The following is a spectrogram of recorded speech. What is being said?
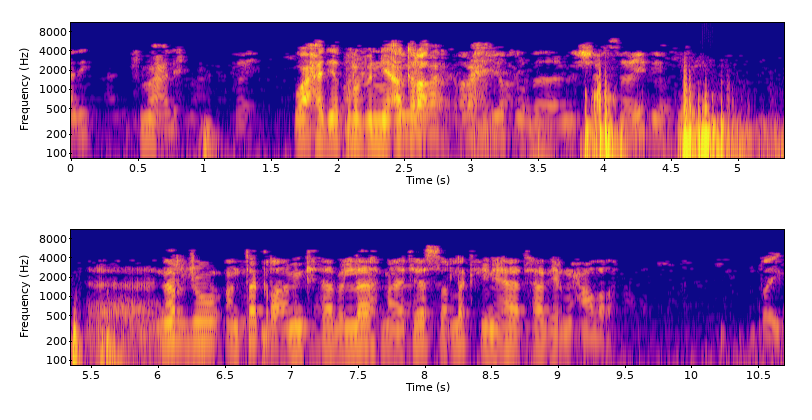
هذه فما عليه طيب. واحد يطلب مني أقرأ. واحد يطلب من الشيخ سعيد يقول آه، نرجو أن تقرأ من كتاب الله ما يتيسر لك في نهاية هذه المحاضرة. طيب.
